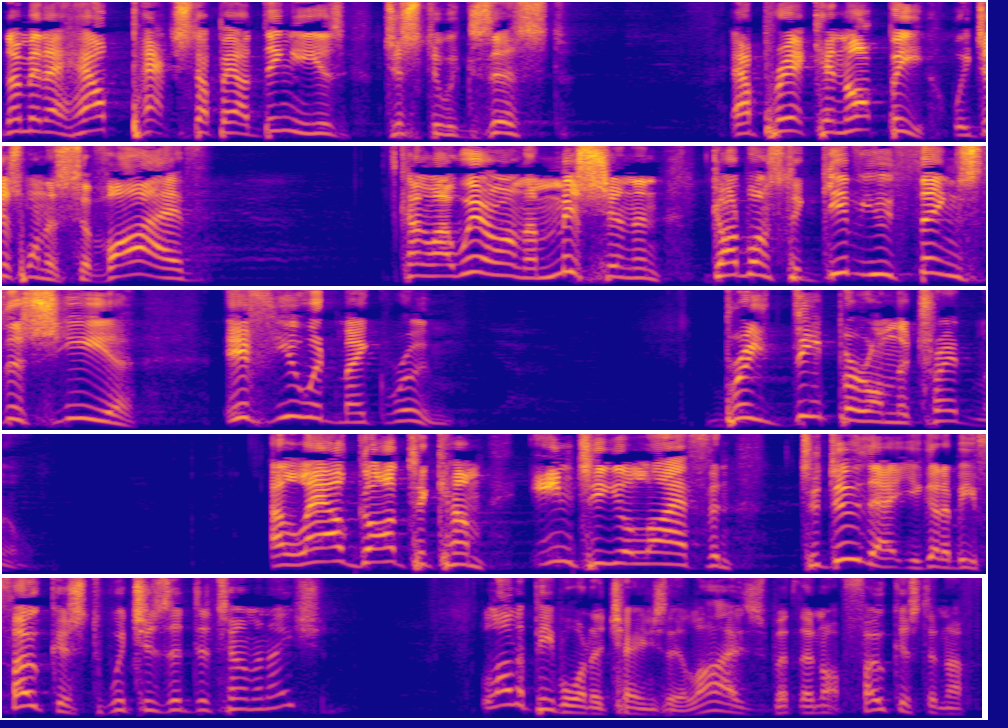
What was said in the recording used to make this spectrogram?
no matter how patched up our dinghy is, just to exist. Our prayer cannot be, we just want to survive. It's kind of like we're on a mission and God wants to give you things this year if you would make room. Breathe deeper on the treadmill. Allow God to come into your life. And to do that, you've got to be focused, which is a determination. A lot of people want to change their lives, but they're not focused enough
